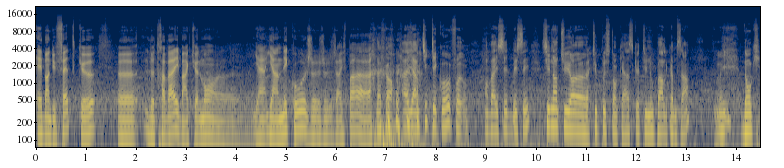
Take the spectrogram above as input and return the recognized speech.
Eh ben, du fait que euh, le travail, ben, actuellement, euh, il y, a- il y a un écho, je n'arrive pas à... D'accord. Ah, Il y a un petit écho. faut- On va essayer de baisser. Sinon, tu, tu pousses ton casque, tu nous parles comme ça. Oui. Donc,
